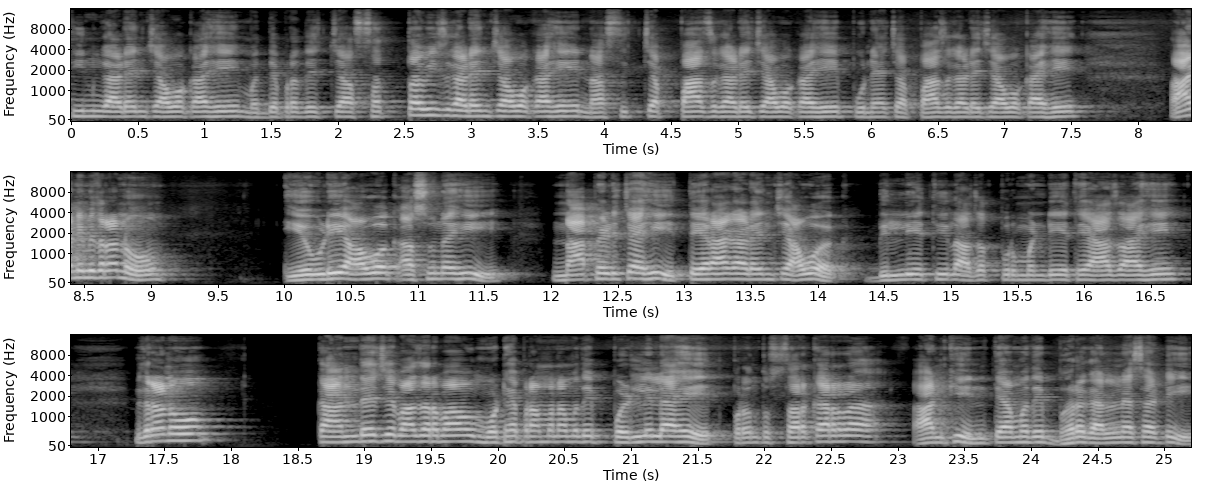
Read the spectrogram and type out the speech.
तीन गाड्यांची आवक आहे मध्य प्रदेशच्या सत्तावीस गाड्यांची आवक आहे नाशिकच्या पाच गाड्याची आवक आहे पुण्याच्या पाच गाड्याची आवक आहे. आणि मित्रांनो एवढी आवक असूनही नाफेडच्याही तेरा गाड्यांची आवक दिल्ली येथील आझादपूर मंडी येथे आज आहे. मित्रांनो कांद्याचे बाजारभाव मोठ्या प्रमाणामध्ये पडलेले आहेत परंतु सरकार आणखीन त्यामध्ये भर घालण्यासाठी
